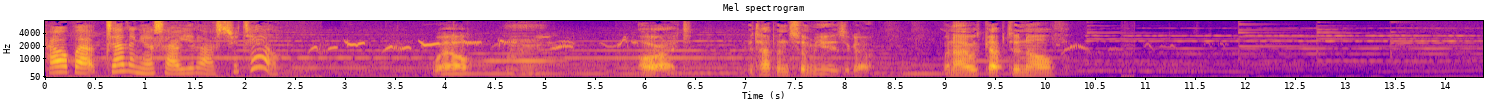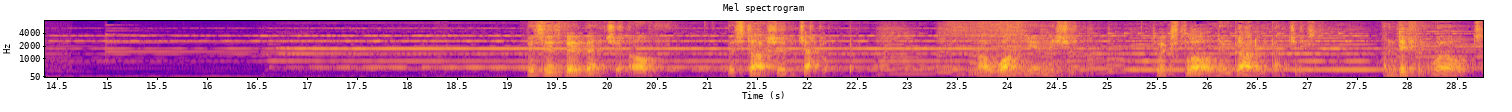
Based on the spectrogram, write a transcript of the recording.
How about telling us how you lost your tail? Well, hmm. Alright. It happened some years ago, when I was captain of. This is the adventure of the Starship Jackalope. Our one year mission to explore new garden patches and different worlds,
